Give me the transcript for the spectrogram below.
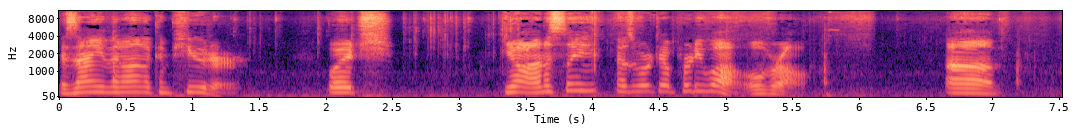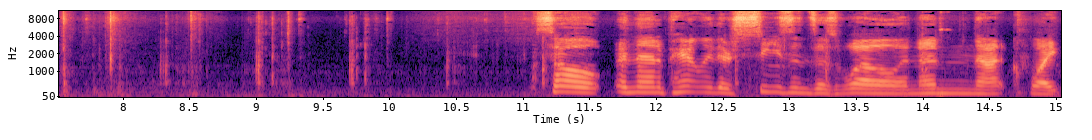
it's not even on the computer, which, you know, honestly, has worked out pretty well overall. Um, so, and then apparently there's seasons as well, and I'm not quite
